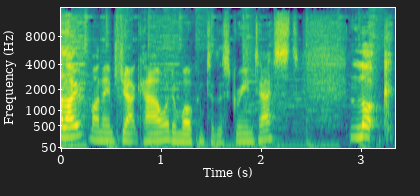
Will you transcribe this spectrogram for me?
Hello, my name's Jack Howard, and welcome to the Screen Test. Look,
